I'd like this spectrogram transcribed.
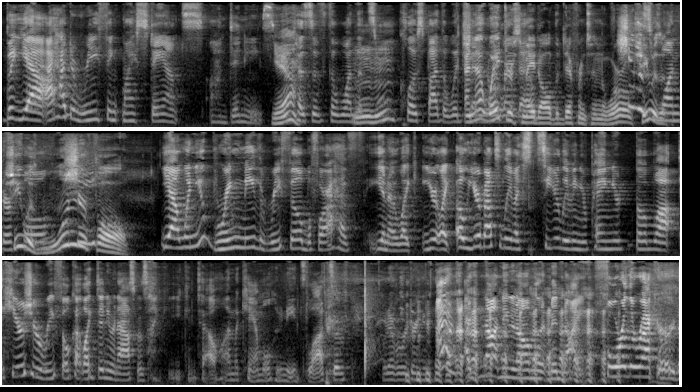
But yeah, I had to rethink my stance on Denny's Yeah. Mm-hmm. because of the one that's close by the woodshed. and that waitress made all the difference in the world She was she was wonderful. she was wonderful Yeah, when you bring me the refill before I have, you know, like you're like, oh, you're about to leave. I see you're leaving. You're paying your blah blah blah. Here's your refill cup. Like, didn't even ask. I was like, you can tell I'm a camel who needs lots of whatever we're drinking. I, I did not need an omelet at midnight. For the record,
